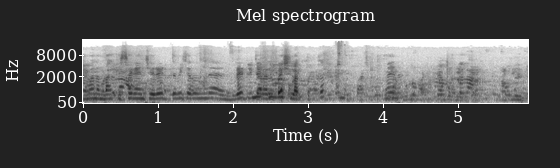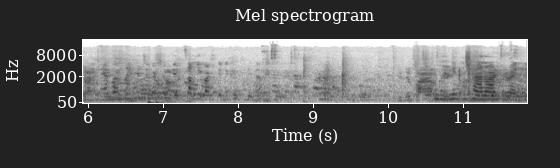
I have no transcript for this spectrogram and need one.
म्हणा बाकी सगळ्यांचे रेट तर विचारून द्या. रेट विचारायला पैसे लागतात का? नाही ना? ही छान वाटू राहिली.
